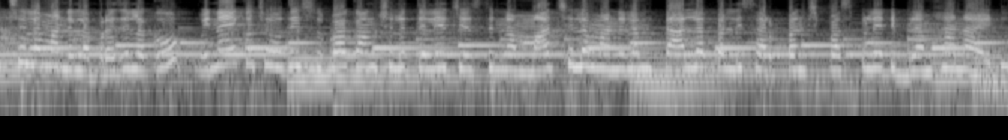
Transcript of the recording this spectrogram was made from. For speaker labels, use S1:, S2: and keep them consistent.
S1: మాచెల మండల ప్రజలకు వినాయక చవితి శుభాకాంక్షలు తెలియజేస్తున్న మాచెల మండలం తాళ్ళపల్లి సర్పంచ్ పసుపులేటి బ్రహ్మనాయుడు.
